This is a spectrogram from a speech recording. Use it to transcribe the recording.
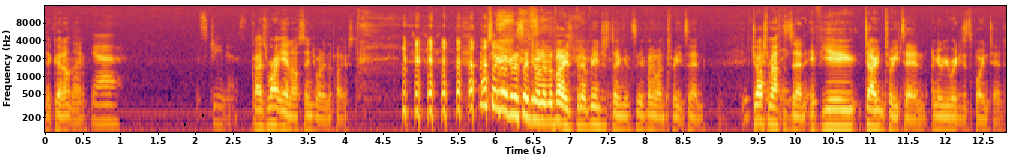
they're good, aren't they? Yeah, it's genius. Guys, write in. I'll send you one in the post. I'm so not going to send you one in the post, but it'll be interesting to see if anyone tweets in. Josh Matheson, if you don't tweet in, I'm going to be really disappointed.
